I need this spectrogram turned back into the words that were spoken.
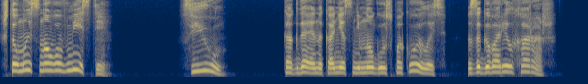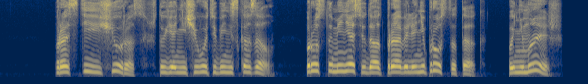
что мы снова вместе. «Сью!» Когда я, наконец, немного успокоилась, заговорил Хараш. «Прости еще раз, что я ничего тебе не сказал. Просто меня сюда отправили не просто так, понимаешь?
